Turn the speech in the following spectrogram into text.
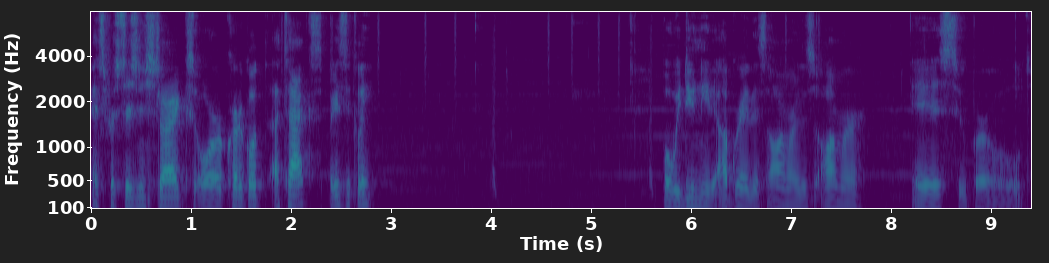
it's precision strikes or critical attacks basically. But we do need to upgrade this armor. This armor is super old.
